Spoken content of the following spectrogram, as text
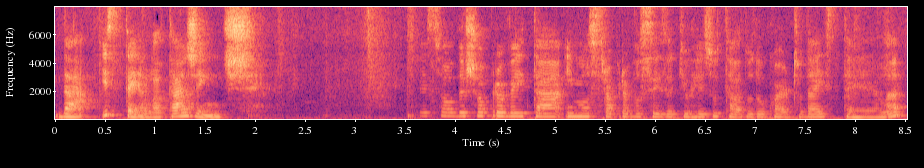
da Estela, tá, gente? Pessoal, deixa eu aproveitar e mostrar pra vocês aqui o resultado do quarto da Estela.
